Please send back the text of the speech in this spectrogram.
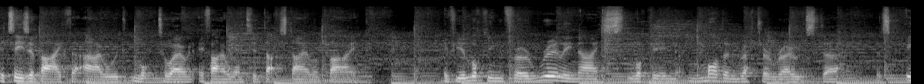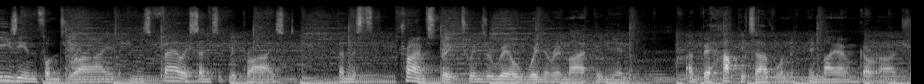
It is a bike that I would look to own if I wanted that style of bike. If you're looking for a really nice looking modern retro roadster that's easy and fun to ride and is fairly sensibly priced, then the Triumph Street Twin's a real winner in my opinion. I'd be happy to have one in my own garage.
